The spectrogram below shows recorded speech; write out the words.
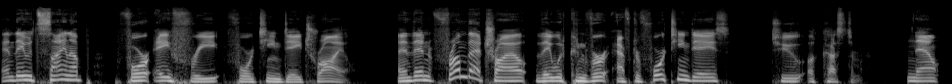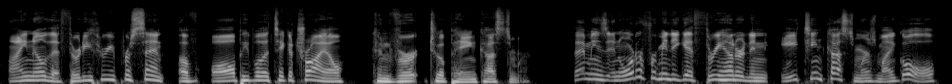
and they would sign up for a free 14 day trial. And then from that trial, they would convert after 14 days to a customer. Now, I know that 33% of all people that take a trial convert to a paying customer. That means in order for me to get 318 customers, my goal,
